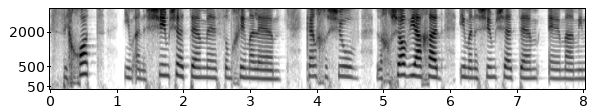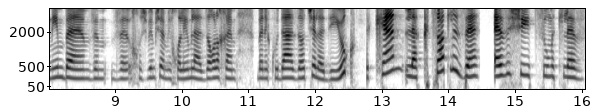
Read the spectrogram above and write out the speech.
שיחות עם אנשים שאתם uh, סומכים עליהם. כן חשוב לחשוב יחד עם אנשים שאתם uh, מאמינים בהם ו- וחושבים שהם יכולים לעזור לכם בנקודה הזאת של הדיוק, וכן להקצות לזה איזושהי תשומת לב.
